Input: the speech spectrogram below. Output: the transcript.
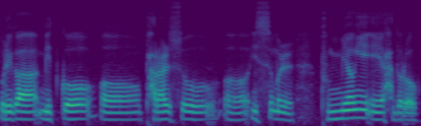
우리가 믿고 어, 바랄 수 어, 있음을 분명히 하도록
